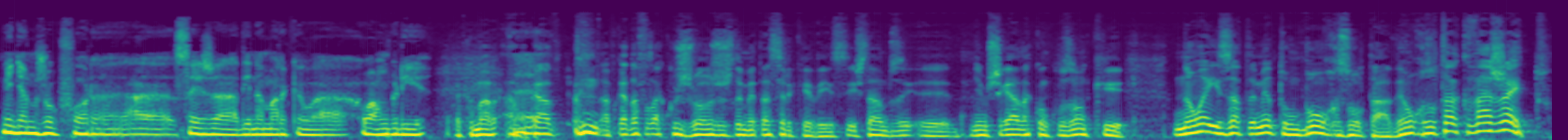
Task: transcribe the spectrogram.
ganharmos jogo fora, seja a Dinamarca ou a, ou Hungria. É como há, há, bocado, há bocado a falar com o João justamente acerca disso e estávamos, eh, tínhamos chegado à conclusão que não é exatamente um bom resultado, é um resultado que dá jeito.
